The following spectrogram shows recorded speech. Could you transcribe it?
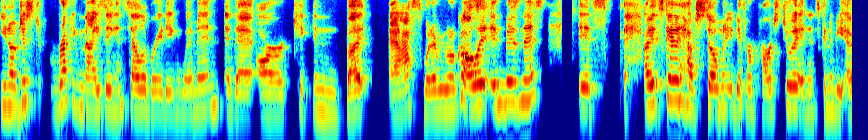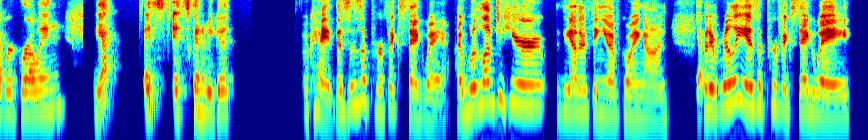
you know, just recognizing and celebrating women that are kicking butt ass, whatever you want to call it in business. It's it's going to have so many different parts to it and it's going to be ever growing. Yeah. It's it's going to be good. Okay, this is a perfect segue. I would love to hear the other thing you have going on, yep. but it really is a perfect segue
